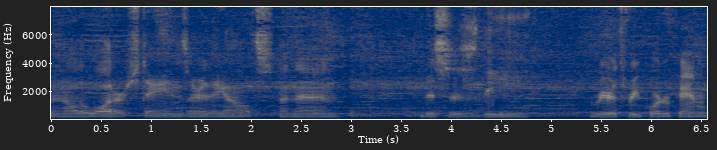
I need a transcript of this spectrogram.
And all the water stains, everything else. And then this is the rear three-quarter panel.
